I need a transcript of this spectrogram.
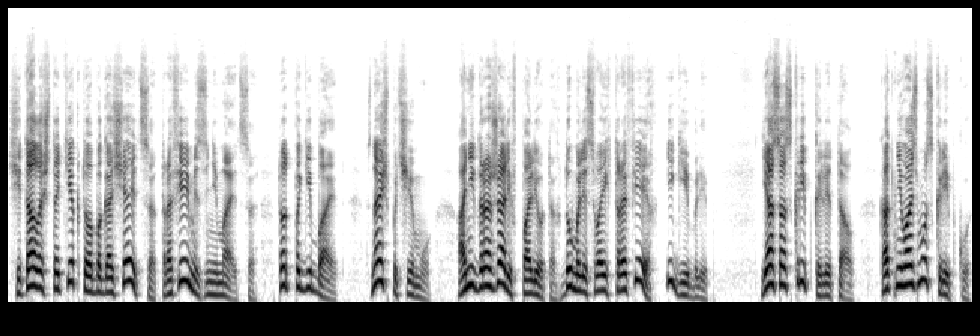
Считалось, что те, кто обогащается, трофеями занимается, тот погибает. Знаешь почему? Они дрожали в полетах, думали о своих трофеях и гибли. Я со скрипкой летал. Как не возьму скрипку,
